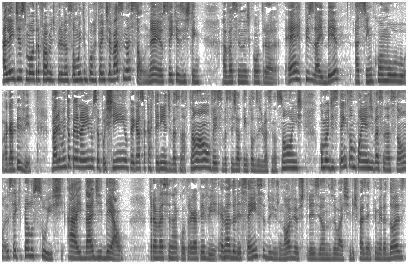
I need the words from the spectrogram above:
Além disso, uma outra forma de prevenção muito importante é vacinação, né? Eu sei que existem a vacina contra herpes, A e B, assim como HPV. Vale muito a pena ir no seu postinho, pegar sua carteirinha de vacinação, ver se você já tem todas as vacinações. Como eu disse, tem campanhas de vacinação. Eu sei que pelo SUS, a idade ideal para vacinar contra HPV é na adolescência, dos 9 aos 13 anos, eu acho, eles fazem a primeira dose.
